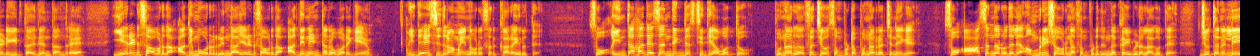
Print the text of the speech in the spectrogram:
ನಡೆ ಇರ್ತಾ ಇದೆ ಅಂತ ಅಂದರೆ ಎರಡು ಸಾವಿರದ ಹದಿಮೂರರಿಂದ ಎರಡು ಸಾವಿರದ ಹದಿನೆಂಟರವರೆಗೆ ಇದೇ ಸಿದ್ದರಾಮಯ್ಯನವರ ಸರ್ಕಾರ ಇರುತ್ತೆ. ಸೊ, ಇಂತಹದೇ ಸಂದಿಗ್ಧ ಸ್ಥಿತಿ ಅವತ್ತು, ಪುನರ್, ಸಚಿವ ಸಂಪುಟ ಪುನರ್ರಚನೆಗೆ. ಸೊ ಆ ಸಂದರ್ಭದಲ್ಲಿ ಅಂಬರೀಷ್ ಅವರನ್ನ ಸಂಪುಟದಿಂದ ಕೈ ಬಿಡಲಾಗುತ್ತೆ ಜೊತೆಯಲ್ಲಿ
